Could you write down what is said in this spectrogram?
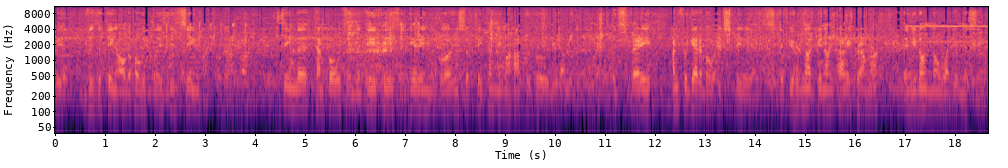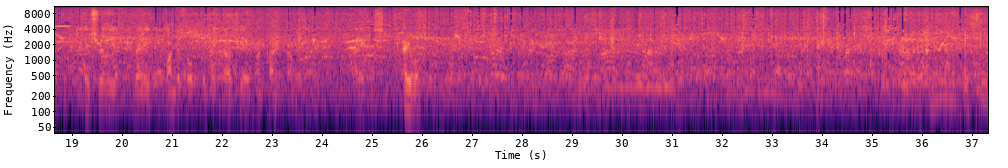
We're visiting all the holy places, seeing seeing the temples and the deities and hearing the glories of Chaitanya Mahaprabhu. It's very unforgettable experience. If you have not been on parikrama, then you don't know what you're missing. It's really very wonderful to be out here on parikrama. Hare Krishna. Haribol.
